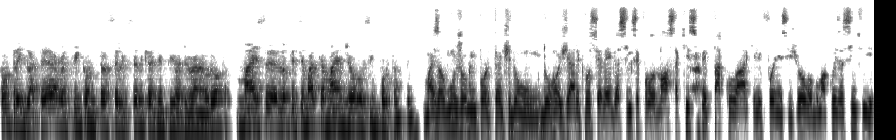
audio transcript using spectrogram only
contra a Inglaterra, enfim, contra a seleção que a gente ia jogar na Europa. Mas é, o que te marca mais em jogos importantes. Mas algum jogo importante do, do Rogério que você lembra, assim, que você falou, nossa, que espetacular que ele foi nesse jogo? Alguma coisa assim que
